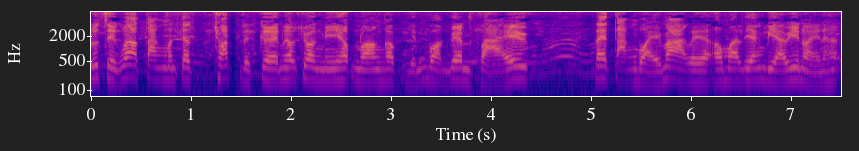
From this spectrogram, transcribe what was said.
รู้สึกว่าตังค์มันจะช็อตเหลือเกินครับช่วงนี้ครับน้องครับ เห็นบอกเดินสายได้ตังค์บ่อยมากเลย เอามาเลี้ยงเบียร์พี่หน่อยนะฮะ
